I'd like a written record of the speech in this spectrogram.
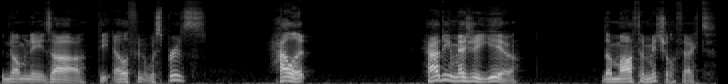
The nominees are The Elephant Whisperers, Haulout, How Do You Measure Year, The Martha Mitchell Effect,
